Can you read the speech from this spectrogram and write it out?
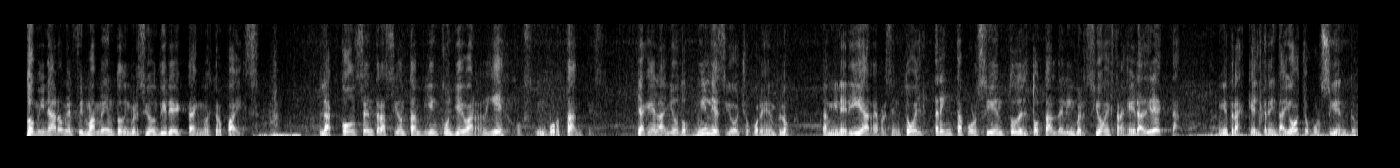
dominaron el firmamento de inversión directa en nuestro país. La concentración también conlleva riesgos importantes, ya que en el año 2018, por ejemplo, la minería representó el 30% del total de la inversión extranjera directa, mientras que el 38%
